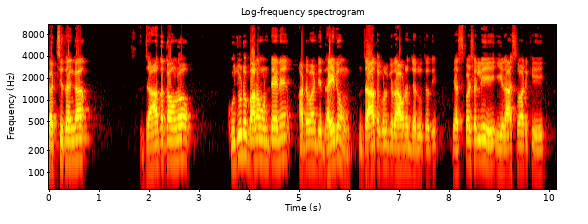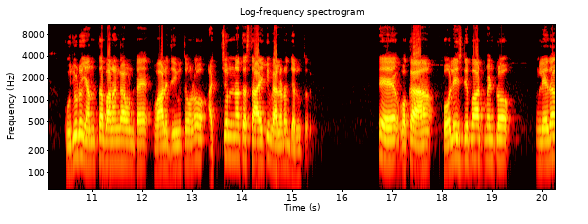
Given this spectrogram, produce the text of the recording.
ఖచ్చితంగా జాతకంలో కుజుడు బలం ఉంటేనే అటువంటి ధైర్యం జాతకులకి రావడం జరుగుతుంది. ఎస్పెషల్లీ ఈ రాశి వారికి కుజుడు ఎంత బలంగా ఉంటే వాళ్ళ జీవితంలో అత్యున్నత స్థాయికి వెళ్ళడం జరుగుతుంది. అంటే ఒక పోలీస్ డిపార్ట్మెంట్లో లేదా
